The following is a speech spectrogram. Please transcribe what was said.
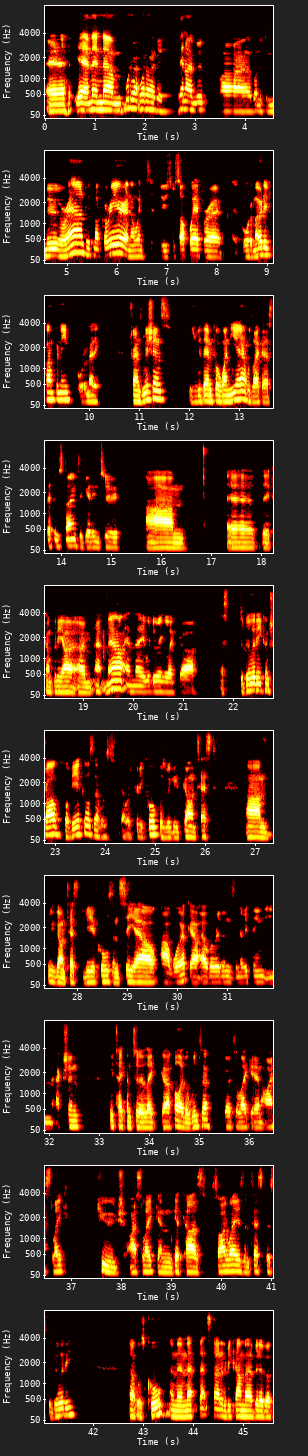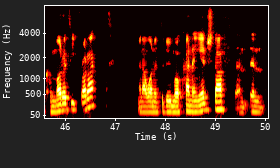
Uh, yeah, and then um, what do I what do I do? Then I moved. I wanted to move around with my career, and I went to do some software for a, a automotive company, automatic transmissions. Was with them for one year. It was like a stepping stone to get into um, uh, the company I, I'm at now, and they were doing like uh, a stability control for vehicles. That was that was pretty cool because we could go and test um, we go and test vehicles and see our, our work, our algorithms and everything in action. We take them to like uh, follow the winter, go to like an ice lake, huge ice lake, and get cars sideways and test the stability. That was cool. And then that, that started to become a bit of a commodity product. And I wanted to do more cutting edge stuff. And then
